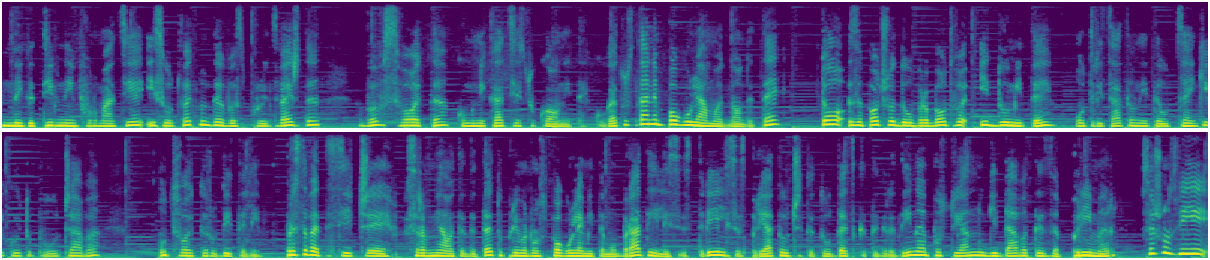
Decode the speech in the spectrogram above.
негативна информация и съответно да я възпроизвежда в своята комуникация с околните. Когато стане по-голямо едно дете, то започва да обработва и думите, отрицателните оценки, които получава от своите родители. Представете си, че сравнявате детето, примерно с по-големите му брати или сестри, или с приятелчетата от детската градина, постоянно ги давате за пример Всъщност вие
